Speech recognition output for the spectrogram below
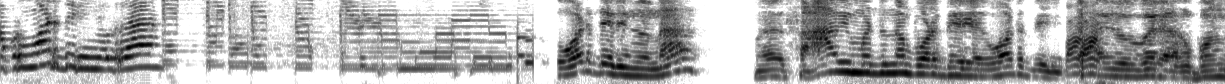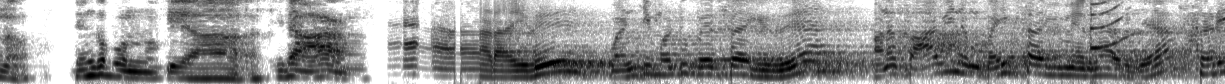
அப்புறம் ஓட்ட தெரியும் சொல்ற? சொன்னா அஹ் சாவி மட்டும்தான் போட தெரியாது ஓட்ட தெரியும். பாரு அங்க பண்ணணும் எங்க போடணும்? இதா? அடா இது வண்டி மட்டும் பெருசா இருக்குது. ஆனா சாவி நம்ம பைக் சாவி மாரி தான் இருக்கு. சரி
